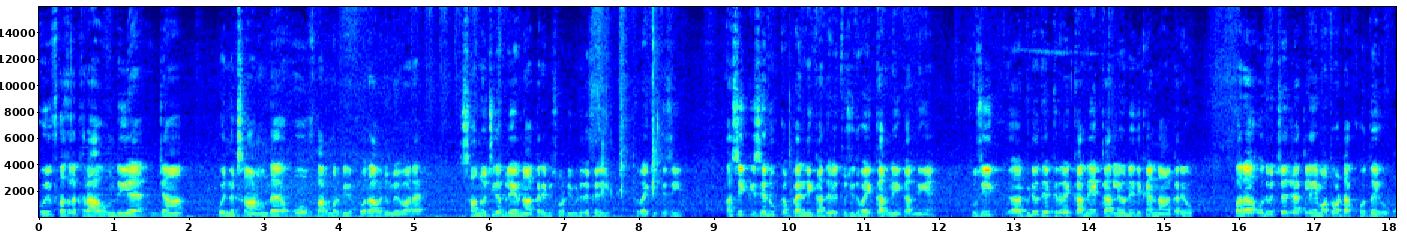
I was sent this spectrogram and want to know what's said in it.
ਕੋਈ ਫਸਲ ਖਰਾਬ ਹੁੰਦੀ ਹੈ ਜਾਂ ਕੋਈ ਨੁਕਸਾਨ ਹੁੰਦਾ ਹੈ, ਉਹ ਫਾਰਮਰ ਵੀਰ ਖੁਦ ਆਪ ਜ਼ਿੰਮੇਵਾਰ ਹੈ। ਸਾਨੂੰ ਚੀਜ਼ ਦਾ ਬਲੇਮ ਨਾ ਕਰੇ ਵੀ ਤੁਹਾਡੀ ਵੀਡੀਓ ਦੇਖ ਕੇ ਦਵਾਈ ਕੀਤੀ ਸੀ। ਅਸੀਂ ਕਿਸੇ ਨੂੰ ਕੰਪੈਲ ਨਹੀਂ ਕਰਦੇ ਵੀ ਤੁਸੀਂ ਦਵਾਈ ਕਰਨੀ ਕਰਨੀ ਹੈ। ਤੁਸੀਂ ਵੀਡੀਓ ਦੇਖ ਕੇ ਦਵਾਈ ਕਰਨੀ ਹੈ, ਕਰ ਲਿਓ, ਨਹੀਂ ਦੇਖਿਆ ਨਾ ਕਰਿਓ। ਪਰ ਉਹਦੇ ਵਿੱਚ ਜਿਹੜਾ ਕਲੇਮ ਆ, ਉਹ ਤੁਹਾਡਾ ਖੁਦ ਦਾ ਹੀ ਹੋਊਗਾ।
